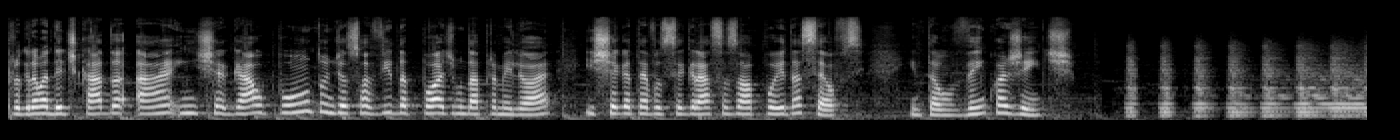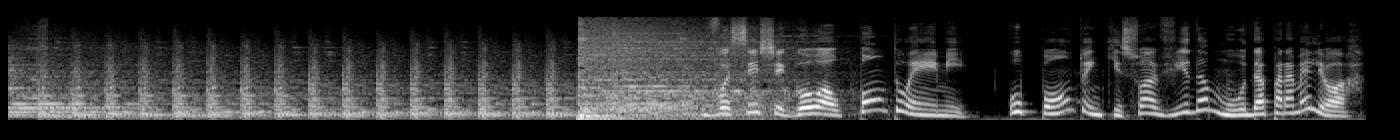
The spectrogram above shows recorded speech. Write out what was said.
Programa dedicado a enxergar o ponto onde a sua vida pode mudar para melhor e chega até você graças ao apoio da Selfie. Então, vem com a gente. Você chegou ao ponto M, o ponto em que sua vida muda para melhor,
